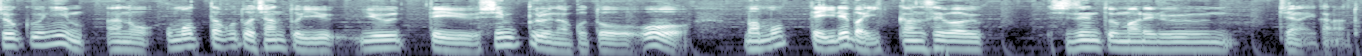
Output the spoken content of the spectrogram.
直にあの思ったことをちゃんと言う言うっていうシンプルなことを守っていれば一貫性は自然と生まれるんじゃないかなと。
